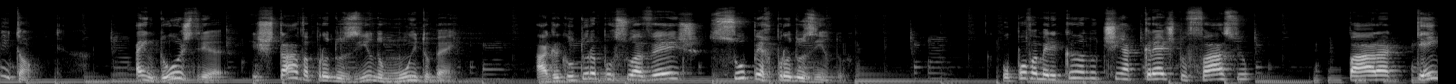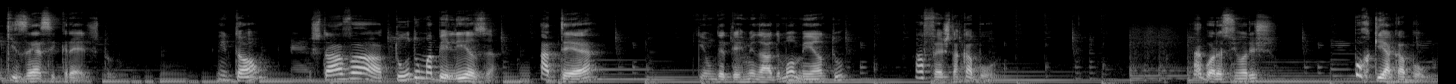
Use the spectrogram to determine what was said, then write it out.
Então, a indústria estava produzindo muito bem. A agricultura, por sua vez, superproduzindo. O povo americano tinha crédito fácil para quem quisesse crédito. Então, estava tudo uma beleza, até que em um determinado momento a festa acabou. Agora, senhores, por que acabou?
